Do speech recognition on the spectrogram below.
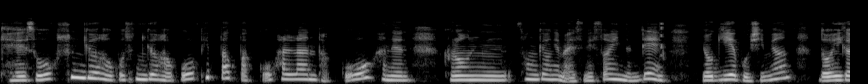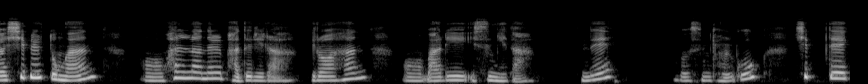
계속 순교하고 순교하고 핍박받고 환란받고 하는 그런 성경의 말씀이 써 있는데 여기에 보시면 너희가 10일 동안 어, 환란을 받으리라 이러한 어, 말이 있습니다. 근데 이것은 결국 10대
